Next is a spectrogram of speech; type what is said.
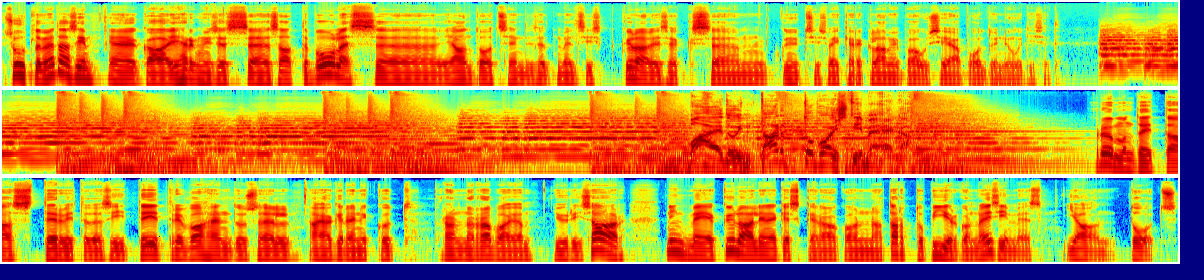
suhtleme edasi äh, ka järgmises äh, saate pooles. Äh, Jaan Toots endiselt meil siis külaliseks. nüüd siis väike reklaamipaus ja pooltunni uudised vahetund Tartu Postimehega Rõõm on teid taas tervitada siit eetri vahendusel, ajakirjanikud Rannar Raba ja Jüri Saar ning meie külaline Keskerakonna Tartu piirkonna esimees Jaan Toots.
